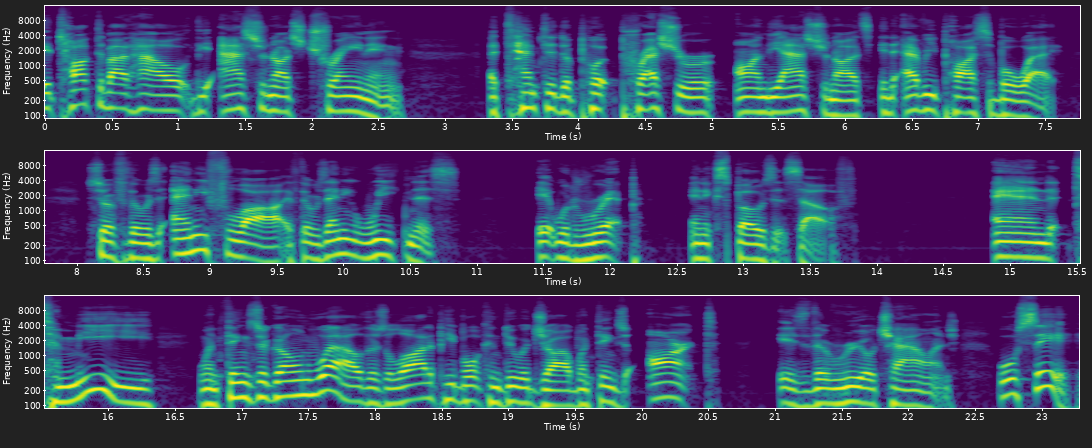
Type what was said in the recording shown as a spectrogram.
it talked about how the astronauts training attempted to put pressure on the astronauts in every possible way. So if there was any flaw, if there was any weakness, it would rip and expose itself. And to me, when things are going well, there's a lot of people that can do a job. When things aren't, is the real challenge. We'll see,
